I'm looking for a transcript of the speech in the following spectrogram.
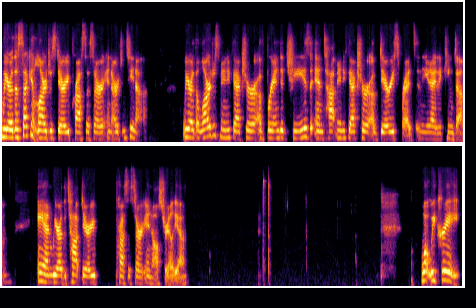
We are the second largest dairy processor in Argentina. We are the largest manufacturer of branded cheese and top manufacturer of dairy spreads in the United Kingdom. And we are the top dairy processor in Australia. What we create,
